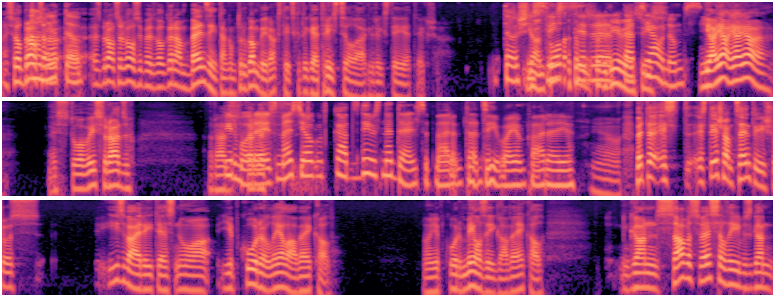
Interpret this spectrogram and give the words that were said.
Es vēl braucu, nu, ar, es braucu ar velosipēdu vēl garām benzīntankam. Tur gan bija rakstīts, ka tikai trīs cilvēki drīkst iet iekšā. Tev Jā, šis un to ir eh, tāds ieviesīs. jaunums. Jā, jā, jā, jā. Es to visu redzu. Redzu Pirmo tagad. reizi mēs jau kādas divas nedēļas apmēram tā dzīvojam pārējie. Jā. Bet eh, es, es tiešām centīšos izvairīties no jebkura lielā veikala, no jebkura milzīgā veikala. Gan savas veselības, gan,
